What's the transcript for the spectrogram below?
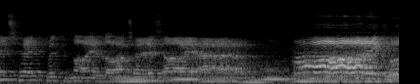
content with my lot as I am. I could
